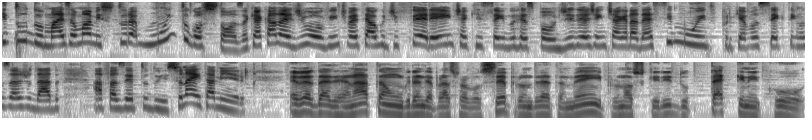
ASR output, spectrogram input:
e tudo mais. É uma mistura muito gostosa, que a cada dia o ouvinte vai ter algo diferente aqui sendo respondido e a gente agradece muito, porque é você que tem nos ajudado a fazer tudo isso, né, Itamir? É verdade, Renata. Um grande abraço para você, para o André também e para o nosso querido técnico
